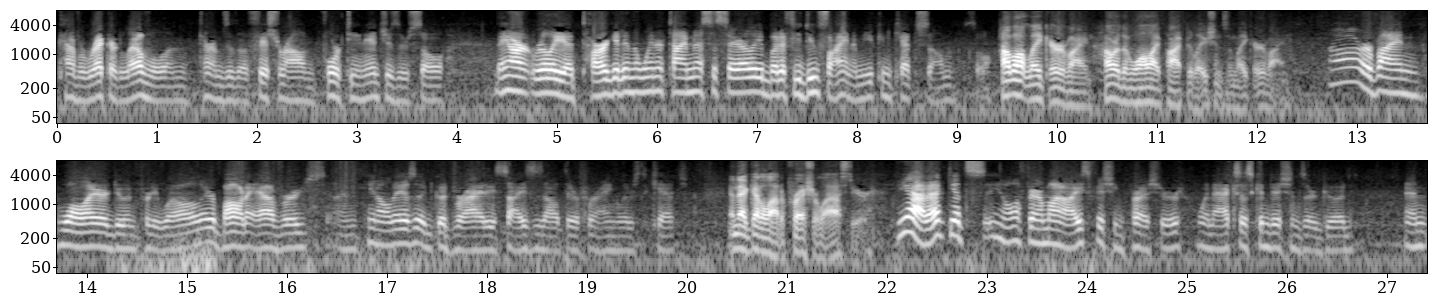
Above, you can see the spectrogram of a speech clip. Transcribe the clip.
kind of a record level in terms of the fish around 14 inches or so they aren't really a target in the wintertime necessarily, but if you do find them, you can catch some. So. How about Lake Irvine? How are the walleye populations in Lake Irvine? Uh, Irvine walleye are doing pretty well. They're about average, and you know there's a good variety of sizes out there for anglers to catch. And that got a lot of pressure last year. Yeah, that gets you know a fair amount of ice fishing pressure when access conditions are good, and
